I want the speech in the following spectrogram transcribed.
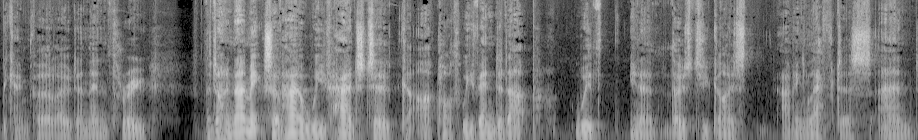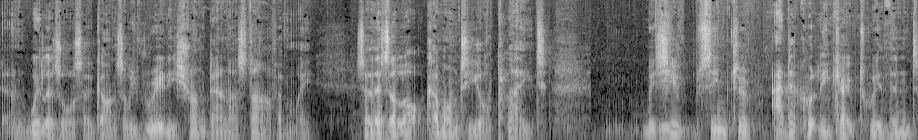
became furloughed, and then through the dynamics of how we've had to cut our cloth, we've ended up with you know those two guys having left us, and and Will has also gone, so we've really shrunk down our staff, haven't we? So there's a lot come onto your plate, which you seem to have adequately coped with, and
